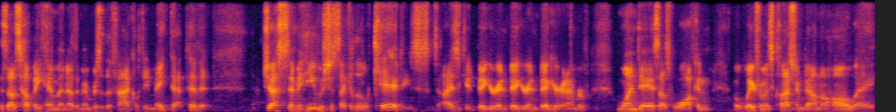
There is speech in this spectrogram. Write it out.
as I was helping him and other members of the faculty make that pivot, just, I mean, he was just like a little kid. He's, his eyes get bigger and bigger and bigger. And I remember one day as I was walking away from his classroom down the hallway,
